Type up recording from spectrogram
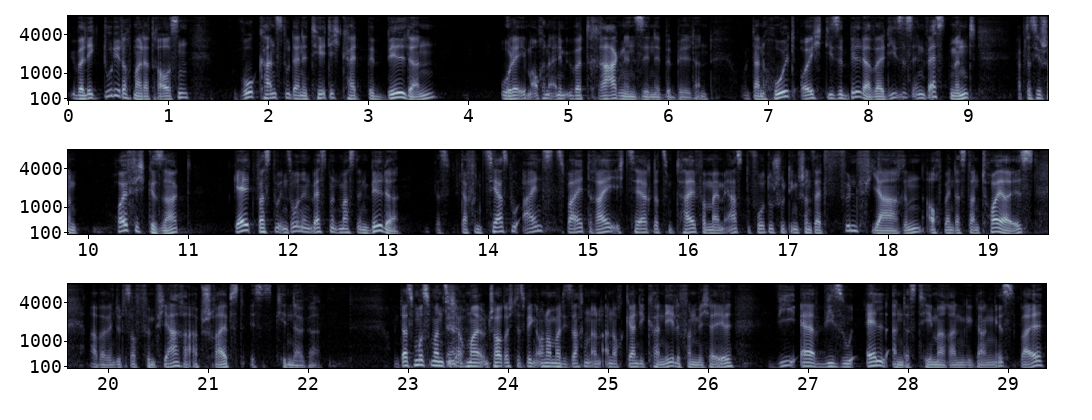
überleg du dir doch mal da draußen, wo kannst du deine Tätigkeit bebildern oder eben auch in einem übertragenen Sinne bebildern. Und dann holt euch diese Bilder, weil dieses Investment, ich habe das hier schon häufig gesagt, Geld, was du in so ein Investment machst in Bilder, das, davon zehrst du eins, zwei, drei. Ich zehre zum Teil von meinem ersten Fotoshooting schon seit fünf Jahren, auch wenn das dann teuer ist. Aber wenn du das auf fünf Jahre abschreibst, ist es Kindergarten. Und das muss man sich ja. auch mal, und schaut euch deswegen auch nochmal die Sachen an, an, auch gern die Kanäle von Michael, wie er visuell an das Thema rangegangen ist, weil,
